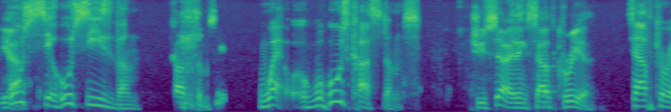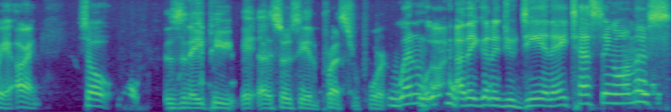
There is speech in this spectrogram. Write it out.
Yeah. who, se- who seized them Customs. Wh- who's customs She said, I think South Korea. south korea all right so This is an AP Associated Press report. when are they going to do dna testing on this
